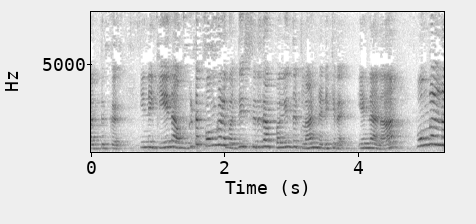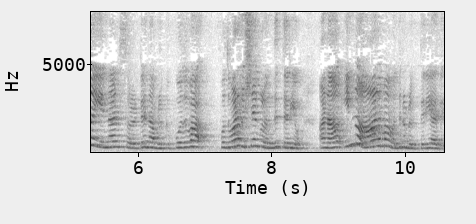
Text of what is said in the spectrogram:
வாழ்த்துக்கள். இன்னைக்கு நான் உங்ககிட்ட பொங்கலை பத்தி சிறிதா பகிர்ந்துக்கலாம்னு நினைக்கிறேன். என்னன்னா பொங்கல்னா என்னன்னு சொல்லிட்டு நம்மளுக்கு பொதுவா பொதுவான விஷயங்கள் வந்து தெரியும். ஆனா இன்னும் ஆழமா வந்து நம்மளுக்கு தெரியாது.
